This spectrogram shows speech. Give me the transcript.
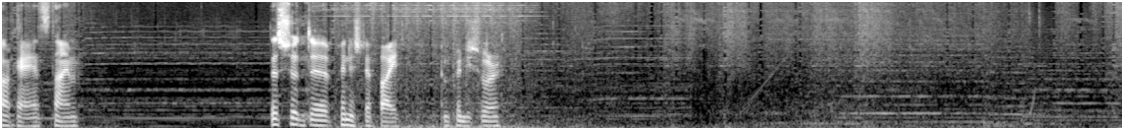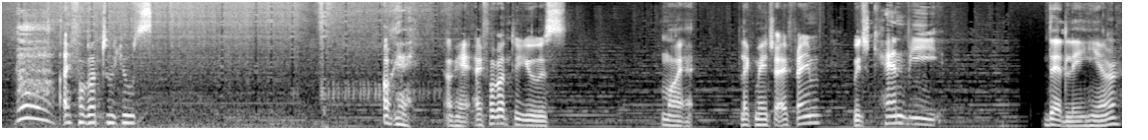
Okay, it's time. This should uh, finish the fight, I'm pretty sure. I forgot to use Okay, okay, I forgot to use my Black Mage iframe, which can be deadly here,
